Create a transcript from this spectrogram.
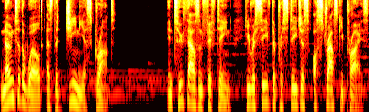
known to the world as the Genius Grant. In 2015, he received the prestigious Ostrowski Prize,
